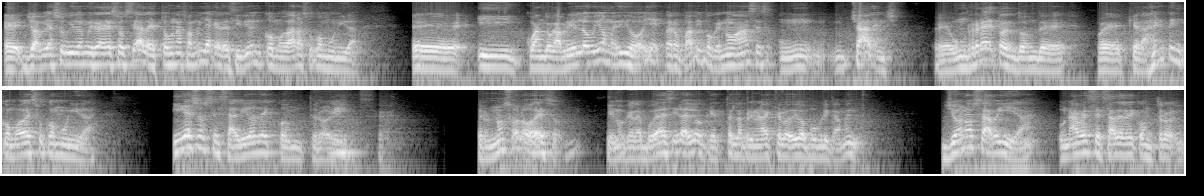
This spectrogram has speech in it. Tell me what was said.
eh, yo había subido en mis redes sociales, esto es una familia que decidió incomodar a su comunidad. Y cuando Gabriel lo vio me dijo, oye, pero papi, ¿por qué no haces un, un challenge, un reto en donde pues, que la gente incomode su comunidad? Y eso se salió de control. Pero no solo eso, sino que les voy a decir algo que esta es la primera vez que lo digo públicamente. Yo no sabía, una vez se sale de control,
